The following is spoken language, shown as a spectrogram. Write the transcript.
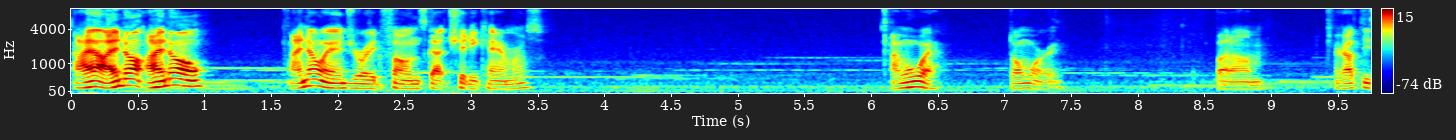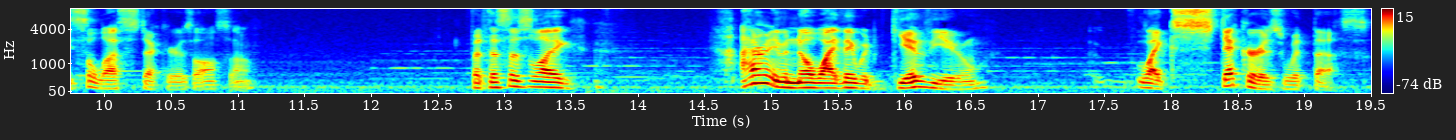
I I know I know. I know Android phones got shitty cameras. I'm aware. Don't worry. But um I got these Celeste stickers also. But this is like I don't even know why they would give you like stickers with this.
